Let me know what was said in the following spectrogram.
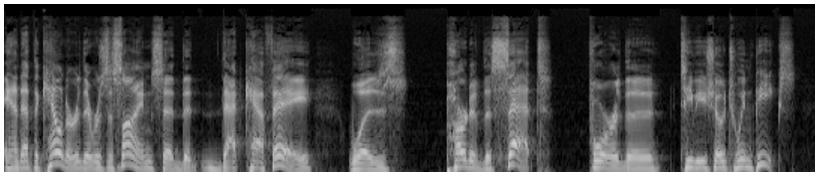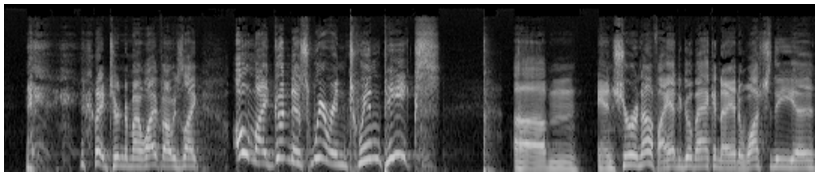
and at the counter there was a sign said that that cafe was part of the set for the TV show Twin Peaks. I turned to my wife. I was like, "Oh my goodness, we're in Twin Peaks." Um, and sure enough, I had to go back and I had to watch the uh,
